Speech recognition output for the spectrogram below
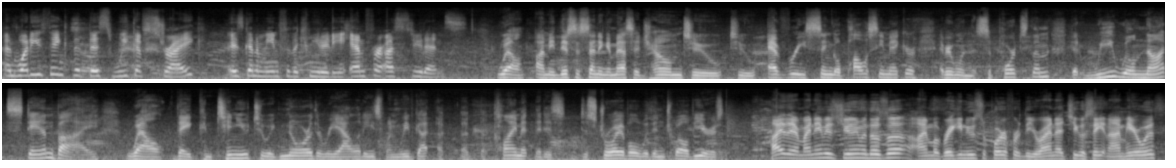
And what do you think that this week of strike is going to mean for the community and for us students? Well, I mean, this is sending a message home to, to every single policymaker, everyone that supports them, that we will not stand by while they continue to ignore the realities when we've got a, a, a climate that is destroyable within 12 years. Hi there, my name is Julian Mendoza. I'm a breaking news reporter for the Orion at Chico State, and I'm here with.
